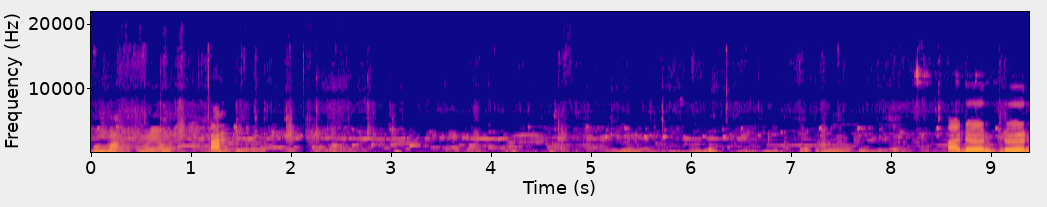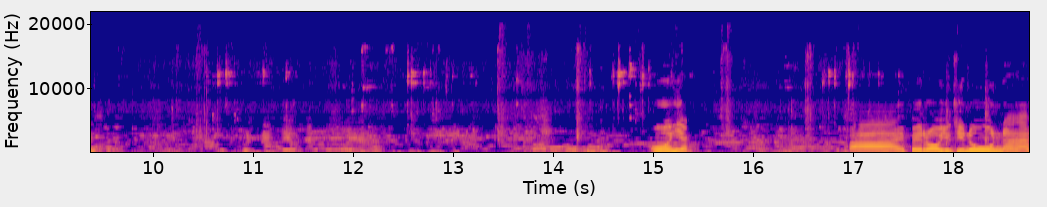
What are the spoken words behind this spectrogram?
ไปไปเดินเดินโอ้ยอยากไปไปรออยู่ที่นู่นนะคะ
